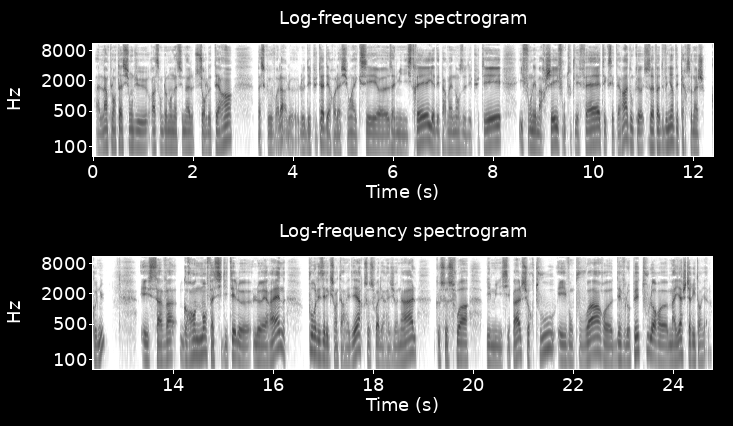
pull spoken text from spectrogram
à l'implantation du Rassemblement national sur le terrain, parce que voilà, le, député a des relations avec ses euh, administrés, il y a des permanences de députés, ils font les marchés, ils font toutes les fêtes, etc. Donc euh, ça va devenir des personnages connus et ça va grandement faciliter le, le RN pour les élections intermédiaires, que ce soit les régionales, que ce soit les municipales surtout, et ils vont pouvoir euh, développer tout leur euh, maillage territorial.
